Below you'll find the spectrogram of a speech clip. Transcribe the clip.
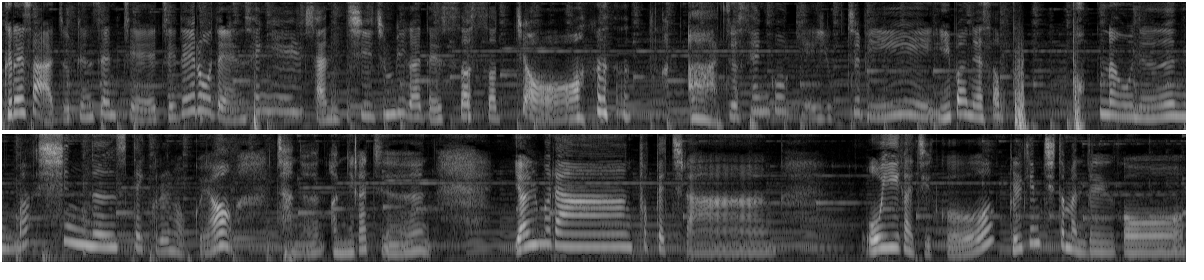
그래서 아주 빈센트의 제대로 된 생일 잔치 준비가 됐었었죠. 아주 생고기의 육즙이 입안에서 폭폭 나오는 맛있는 스테이크를 먹고요. 저는 언니가 준 열무랑 풋배추랑 오이 가지고 불김치도 만들고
